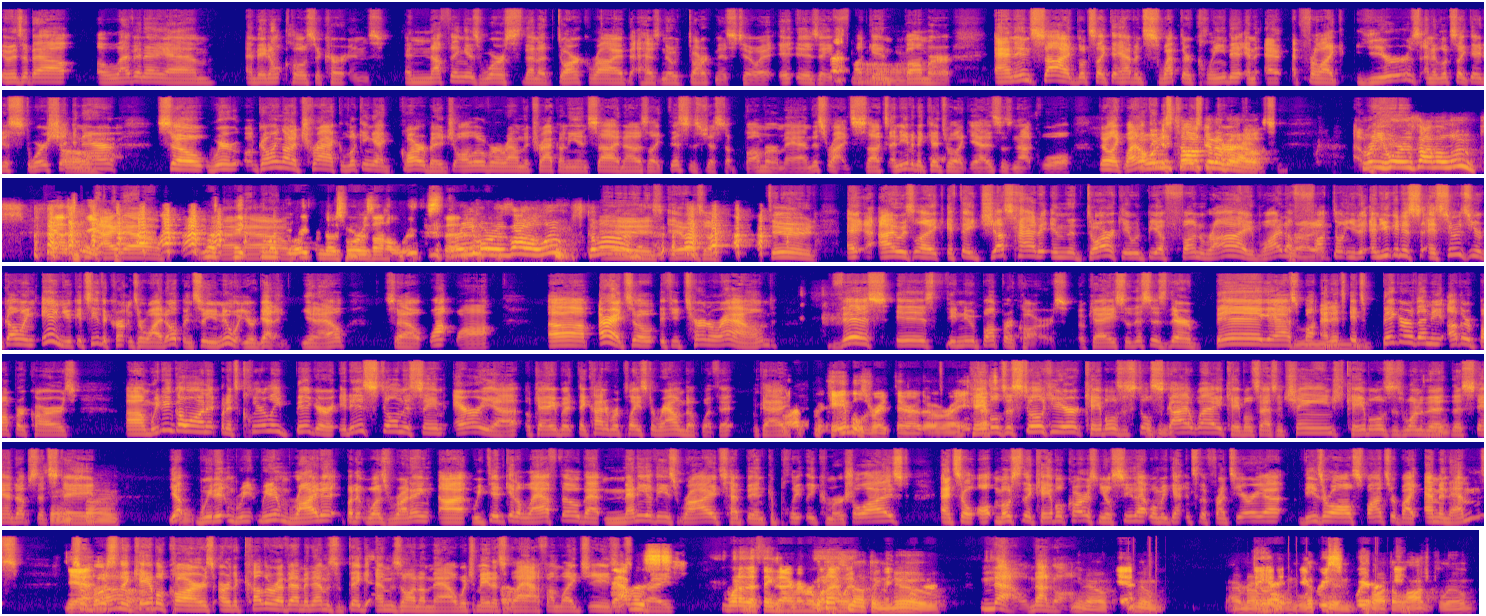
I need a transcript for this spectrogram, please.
it was about 11 a.m. and they don't close the curtains. And nothing is worse than a dark ride that has no darkness to it. It is a fucking Oh. bummer. And inside looks like they haven't swept or cleaned it and eh, eh, for like years, and it looks like they just store shit in Oh. there. So we're uh, going on a track looking at garbage all over around the track on the inside. And I was like, this is just a bummer, man. This ride sucks. And even the kids were like, yeah, this is not cool. They're like, why Oh, don't what they are just you close the talking about? Three horizontal loops. Yeah. I know. You must I take too much away from those horizontal loops. Three horizontal loops. Come on. It is. It was a dude. I, I was like, if they just had it in the dark, it would be a fun ride. Why the Right. fuck don't you? do- And you can just, as soon as you're going in, you can see the curtains are wide open, so you knew what you're getting. You know. So wah wah. Um. All right. So if you turn around, this is the new bumper cars. Okay. So this is their big ass bump, and it's Mm. it's bigger than the other bumper cars. Um, we didn't go on it, but it's clearly bigger. It is still in the same area, okay, but they kind of replaced a roundup with it. Okay. Well, the cables right there, though, right? Cables is still here. Cables is still Mhm. Skyway. Cables hasn't changed. Cables is one of the Mhm. the stand-ups that Same stayed. sign. Yep, we didn't re- we didn't ride it, but it was running. Uh, we did get a laugh though that many of these rides have been completely commercialized, and so all, most of the cable cars, and you'll see that when we get into the frontier area, these are all sponsored by M and M's. Yeah. So most of the Oh. cable cars are the color of M and M's, big M's on them now, which made us laugh. I'm like, Jesus That was- Christ! One of the things I remember But when I was nothing new. No, not at all. You know, Yeah. even I remember when every Lipton bought the inch. log flume.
